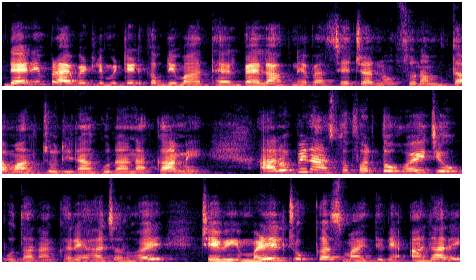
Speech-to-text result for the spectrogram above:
ડેનિમ પ્રાઇવેટ લિમિટેડ કંપનીમાં થયેલ બે લાખ નેવ્યાસી હજાર નવસોના મુદ્દામાલ ચોરીના ગુનાના કામે આરોપી નાસ્તો ફરતો હોય જેઓ પોતાના ઘરે હાજર હોય જેવી મળેલ ચોક્કસ માહિતીને આધારે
